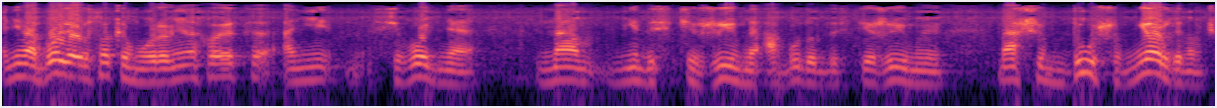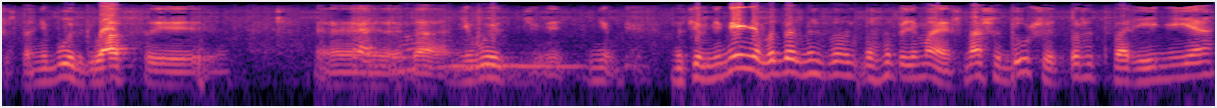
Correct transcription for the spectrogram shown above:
они на более высоком уровне находятся, они сегодня нам недостижимы, а будут достижимы нашим душам, не органам чувства, не будет глаз и э, да, не будет, не, но тем не менее, вы должны, должны понимать, наши души тоже творение,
